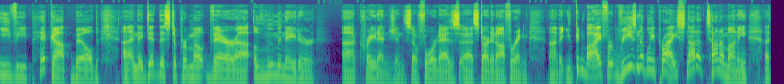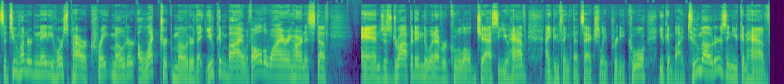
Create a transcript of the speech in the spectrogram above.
EV pickup build, uh, and they did this to promote their uh, Eluminator. Uh, crate engine. So Ford has uh, started offering uh, that you can buy for reasonably priced, not a ton of money. It's a 280 horsepower crate motor, electric motor that you can buy with all the wiring harness stuff and just drop it into whatever cool old chassis you have. I do think that's actually pretty cool. You can buy two motors and you can have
